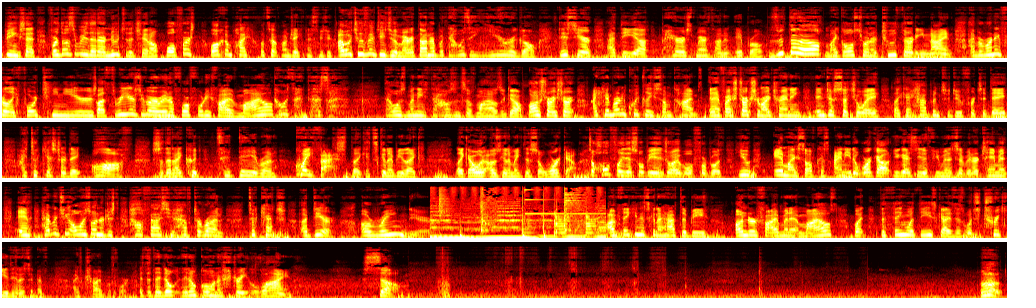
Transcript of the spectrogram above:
That being said, for those of you that are new to the channel, well, first, welcome. Hi, what's up? I'm Jake. Nice to meet you. I'm a 252 marathoner, but that was a year ago. This year at the uh, Paris Marathon in April, my goal is to run a 239. I've been running for like 14 years. About three years ago, I ran a 445 mile. That was, that's, that was many thousands of miles ago. Long story short, I can run quickly sometimes. And if I structure my training in just such a way like I happen to do for today, I took yesterday off so that I could today run quite fast. Like it's gonna be like, like I, I was gonna make this a workout. So hopefully this will be enjoyable for both you and myself because I need a workout. You guys need a few minutes of entertainment. And haven't you always wondered just how fast you have to run to catch a deer, a reindeer? I'm thinking it's gonna have to be under five minute miles. But the thing with these guys is what's tricky that I've, I've tried before is that they don't they don't go in a straight line. So Ugh.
